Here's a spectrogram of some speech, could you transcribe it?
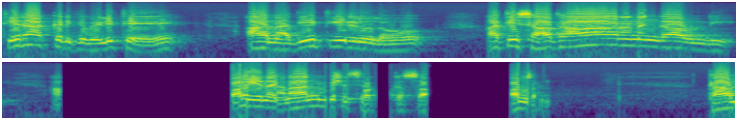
తీరా అక్కడికి వెళితే ఆ నదీ తీరంలో అతి సాధారణంగా ఉండి ఆయన తామ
